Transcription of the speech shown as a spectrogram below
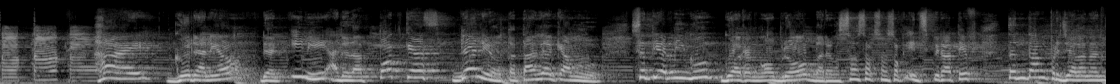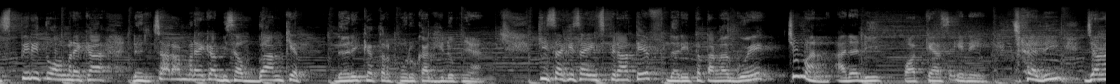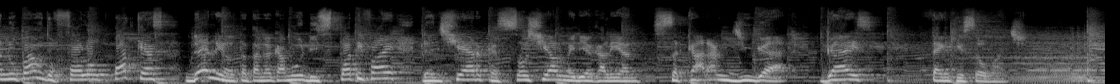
Bye. Gue Daniel dan ini adalah podcast Daniel Tetangga Kamu. Setiap minggu gue akan ngobrol bareng sosok-sosok inspiratif tentang perjalanan spiritual mereka dan cara mereka bisa bangkit dari keterpurukan hidupnya. Kisah-kisah inspiratif dari tetangga gue cuman ada di podcast ini. Jadi jangan lupa untuk follow podcast Daniel Tetangga Kamu di Spotify dan share ke sosial media kalian sekarang juga. Guys, Thank you so much.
